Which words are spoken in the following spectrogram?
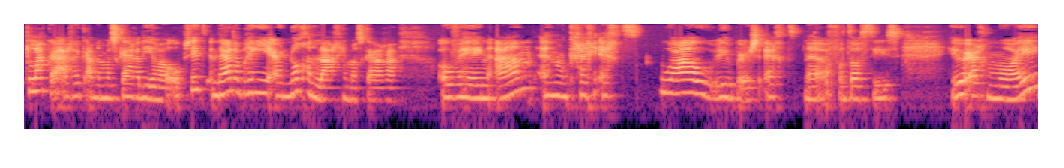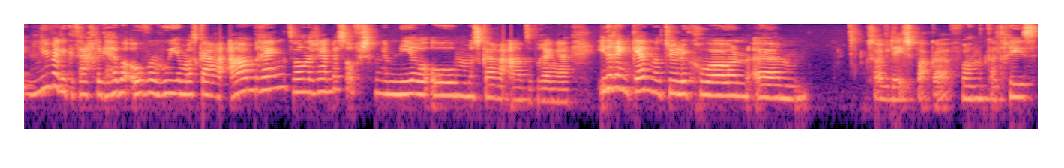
Plakken eigenlijk aan de mascara die er al op zit. En daarna breng je er nog een laagje mascara overheen aan. En dan krijg je echt, wauw, wimpers. Echt nou, fantastisch. Heel erg mooi. Nu wil ik het eigenlijk hebben over hoe je mascara aanbrengt. Want er zijn best wel verschillende manieren om mascara aan te brengen. Iedereen kent natuurlijk gewoon... Um, ik zal even deze pakken van Catrice.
